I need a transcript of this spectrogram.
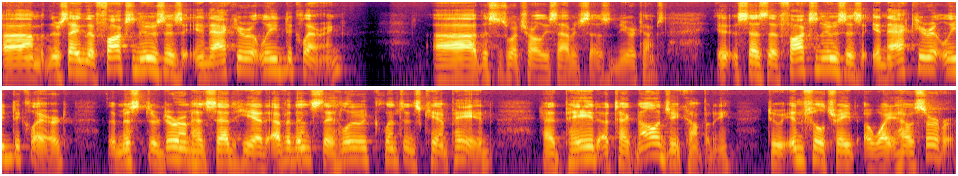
Um, they're saying that Fox News is inaccurately declaring. Uh, this is what Charlie Savage says in the New York Times. It says that Fox News is inaccurately declared that Mr. Durham had said he had evidence that Hillary Clinton's campaign had paid a technology company to infiltrate a White House server.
